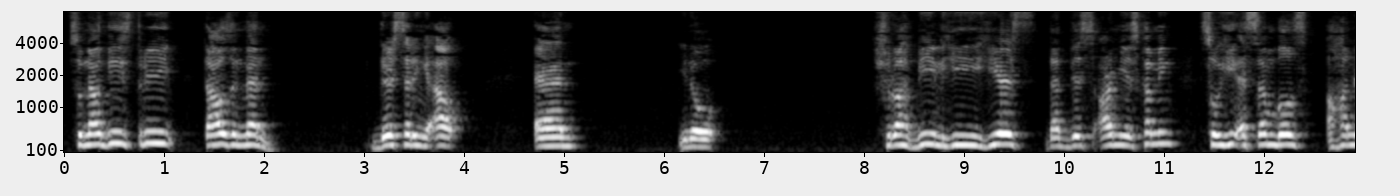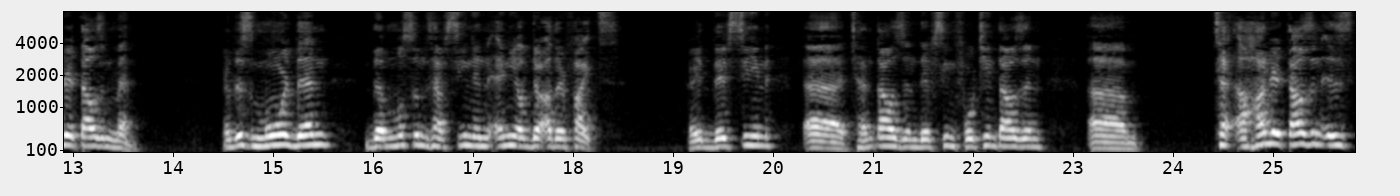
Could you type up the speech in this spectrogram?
So now these 3,000 men, they're setting out. And, you know, Shurahbil, he hears that this army is coming. So he assembles a hundred thousand men. Now this is more than the Muslims have seen in any of their other fights. Right? They've seen uh, ten thousand. They've seen fourteen thousand. Um, a hundred thousand is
